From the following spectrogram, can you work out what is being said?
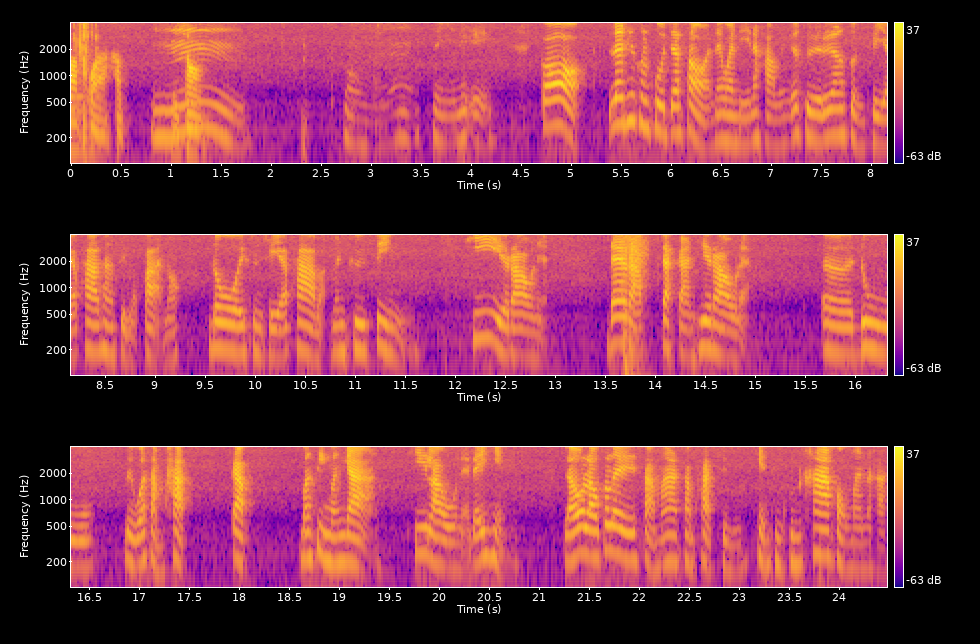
มากกว่าครับอืมไม่ชอบอ๋ออย่างนี้นี่เอง ก็เรื่องที่คุณครูจะสอนในวันนี้นะคะ มันก็คือเรื่องสุนทรียภาพทางศิลปะเนาะโดยสุนทรียภาพอะมันคือสิ่งที่เราเนี่ยได้รับจากการที่เราเนี่ยเอ่อดูหรือว่าสัมผัสกับบางสิ่งบางอย่างที่เราเนี่ยได้เห็น แล้วเราก็เลยสามารถสัมผัสถึงเห็นถึงคุณค่าของมันนะคะ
